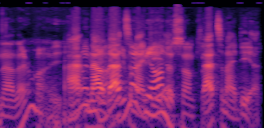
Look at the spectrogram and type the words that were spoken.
Now there might. Uh, might now on- that's an be idea. something. That's an idea.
